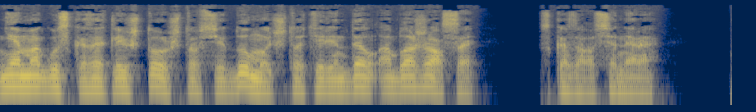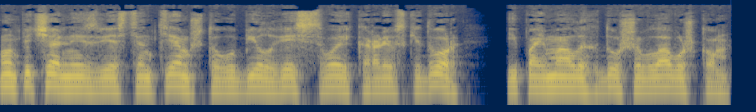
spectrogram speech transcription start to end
«Я могу сказать лишь то, что все думают, что Терендел облажался», — сказал Синера. «Он печально известен тем, что убил весь свой королевский двор и поймал их души в ловушку.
